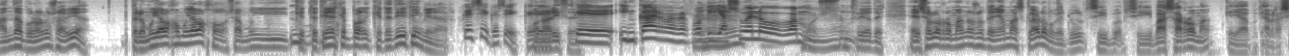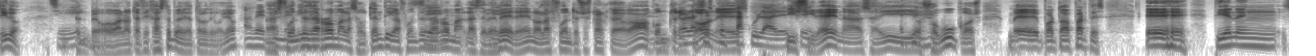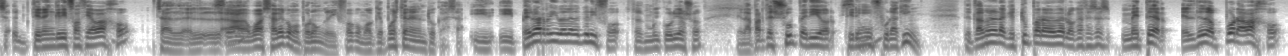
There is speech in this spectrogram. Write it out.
Anda, pues no lo sabía. Pero muy abajo, muy abajo, o sea, muy que te tienes que que te tienes que inclinar. Que sí, que sí. Que, que hincar rodilla suelo, vamos. Mm, Fíjate, eso los romanos lo tenían más claro, porque tú, si, si vas a Roma, que ya que habrá sido, Sí. pero no te fijaste, pero ya te lo digo yo. A ver, las dime, fuentes dime. de Roma, las auténticas fuentes Sí, de Roma, las de beber, ¿eh? no las fuentes estas que, ah, con No las tritones espectaculares, y sirenas ahí, y osobucos, eh, por todas partes. Eh, tienen, tienen grifo hacia abajo. O sea, el, el Sí. agua sale como por un grifo, como el que puedes tener en tu casa. Y, y- pero arriba del grifo, esto es muy curioso, en la parte superior tienen Sí. un furaquín. De tal manera que tú para beber lo que haces es meter el dedo por abajo,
